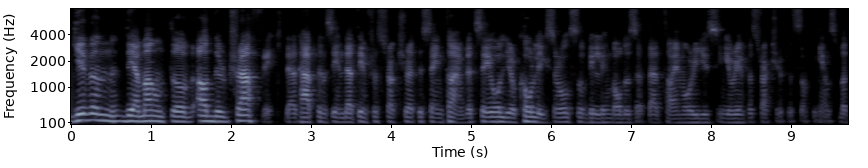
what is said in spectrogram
given the amount of other traffic that happens in that infrastructure at the same time. Let's say all your colleagues are also building models at that time or using your infrastructure for something else. But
